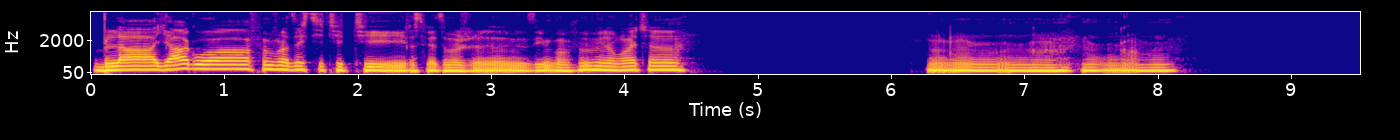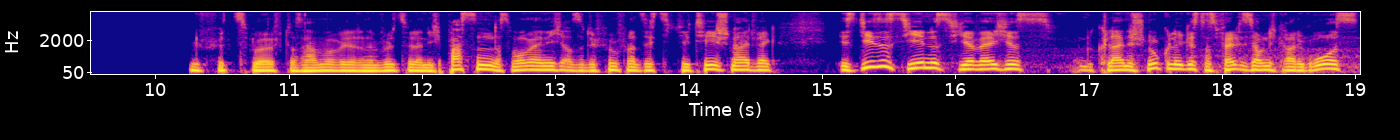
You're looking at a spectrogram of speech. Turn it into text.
Bla Jaguar 560 TT. Das wäre zum Beispiel 7,5 Meter Breite. für 12, das haben wir wieder, dann würde es wieder nicht passen. Das wollen wir nicht. Also die 560 TT Schneidwerk ist dieses, jenes hier welches, ein kleines schnuckeliges. Das Feld ist ja auch nicht gerade groß.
